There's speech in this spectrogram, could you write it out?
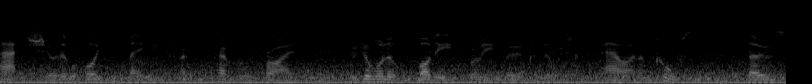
hatched. Your little voices made me tre- tremble with pride. Your adorable little bodies brimming with incredible power, and of course, those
